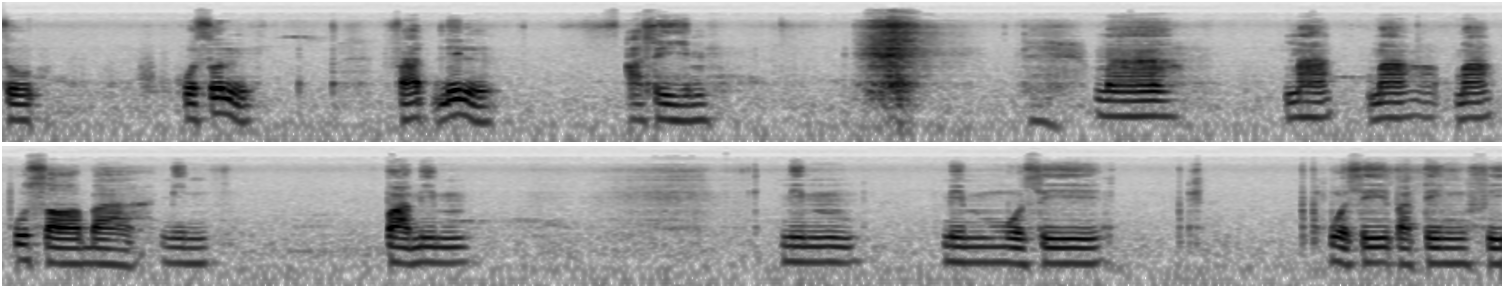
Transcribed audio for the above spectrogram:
สุฮูซุนฟัดลิลอาซีม มา มามามาปุซอบามินปามิม มิม มิมมูซีมูซีปาติงฟี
